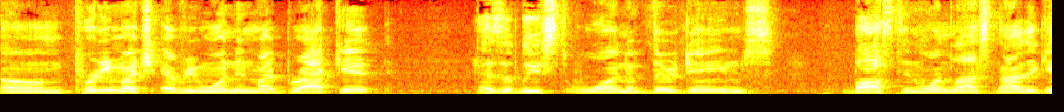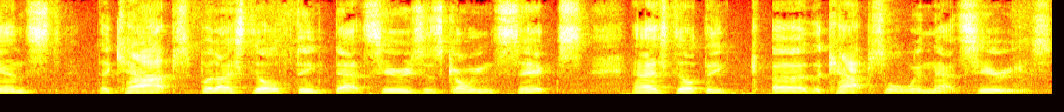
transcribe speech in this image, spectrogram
Um, pretty much everyone in my bracket has at least one of their games. Boston won last night against the Caps, but I still think that series is going six, and I still think uh, the Caps will win that series.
